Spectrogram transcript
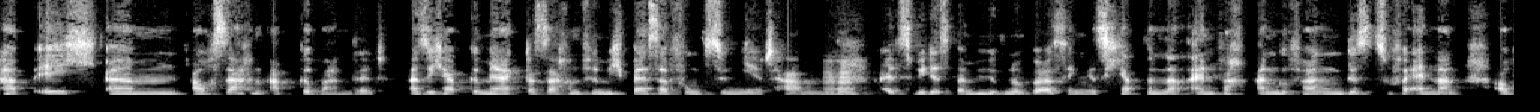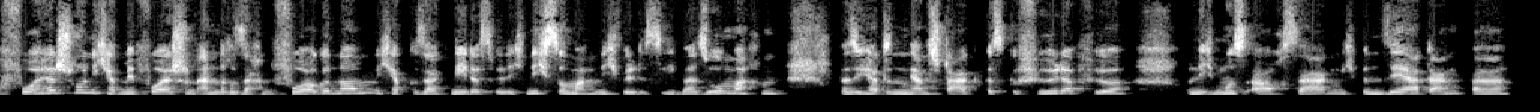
habe ich ähm, auch Sachen abgewandelt. Also ich habe gemerkt, dass Sachen für mich besser funktioniert haben, mhm. als wie das beim Hypnobirthing ist. Ich habe dann einfach angefangen, das zu verändern. Auch vorher schon. Ich habe mir vorher schon andere Sachen vorgenommen. Ich habe gesagt, nee, das will ich nicht so machen. Ich will das lieber so machen. Also ich hatte ein ganz starkes Gefühl dafür. Und ich muss auch sagen, ich bin sehr dankbar,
